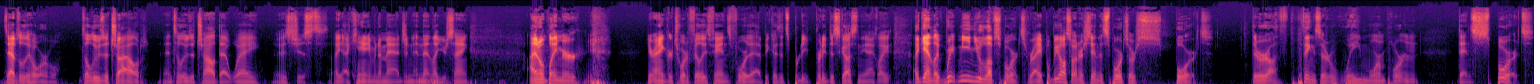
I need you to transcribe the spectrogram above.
It's absolutely horrible to lose a child and to lose a child that way is just I, I can't even imagine. And then, like you're saying, I don't blame your your anger toward Phillies fans for that because it's pretty pretty disgusting. The act like again, like we, me and you love sports, right? But we also understand that sports are sports. There are things that are way more important than sports,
